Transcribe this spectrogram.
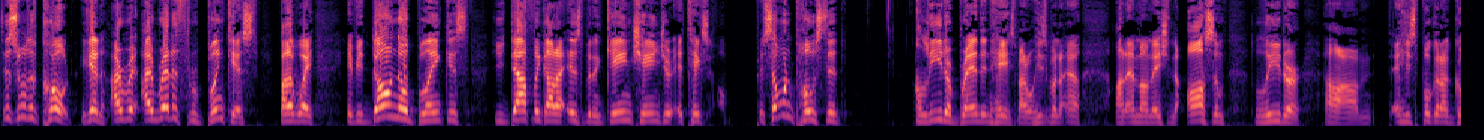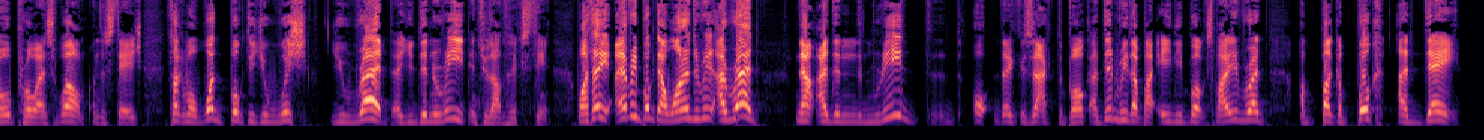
this was a quote. Again, I, re- I read it through Blinkist. By the way, if you don't know Blinkist, you definitely got to, it's been a game changer. It takes, someone posted a leader, Brandon Hayes, by the way, he's been uh, on MLM Nation, an awesome leader. Um, he's spoken on GoPro as well on the stage, talking about what book did you wish you read that you didn't read in 2016. Well, I tell you, every book that I wanted to read, I read. Now, I didn't read the exact book. I did read about 80 books, but I read a, like a book a day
